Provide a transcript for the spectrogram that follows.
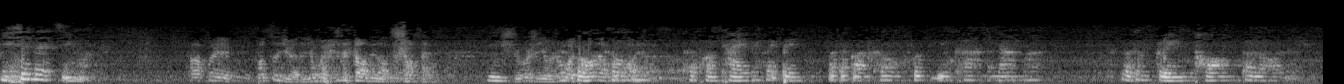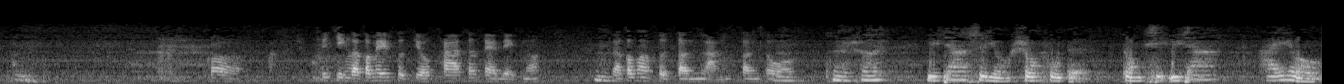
你现在紧吗？他会不自觉的就会 到那种状态。嗯。时不时，有时候我真的会放下。เขาผ่อนคลายไม่ค่อยเป็นเมื่อก่อนเขาฝึกโยคะมานานมากเราต้องเกรงท้องตลอดเลยก็ที่จริงเราก็ไม่ฝึกโยคะตั้งแต่เด็กเนาะเราก็มาฝึกตอนหลังตอนโต所以说瑜伽是有收复的东西瑜伽还有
